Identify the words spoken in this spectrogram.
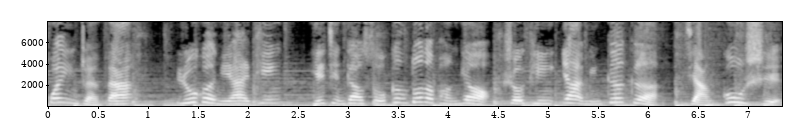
欢迎转发。如果你爱听，也请告诉更多的朋友收听亚明哥哥讲故事。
